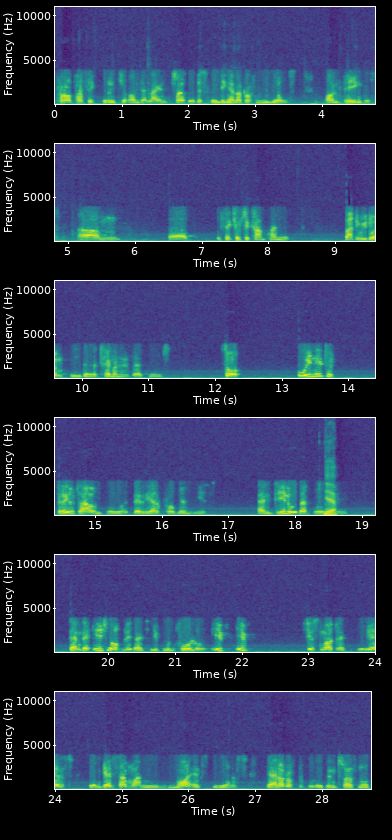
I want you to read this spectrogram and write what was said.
proper security on the line. Transnet is spending a lot of millions on paying this um, uh, security companies, but we don't see the return on investment. So we need to drill down to what the real problem is and deal with that problem. Yeah. Then the issue of leadership will follow. If if she's not experienced, then get someone who's more experienced. There are a lot of people within Transnet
